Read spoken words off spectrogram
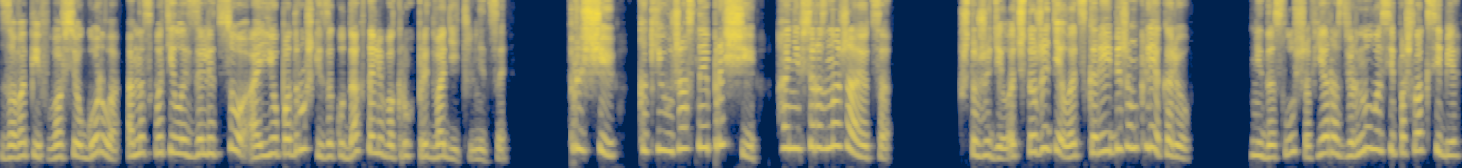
Завопив во все горло, она схватилась за лицо, а ее подружки закудахтали вокруг предводительницы. «Прыщи! Какие ужасные прыщи! Они все размножаются!» «Что же делать, что же делать? Скорее бежим к лекарю!» Не дослушав, я развернулась и пошла к себе,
